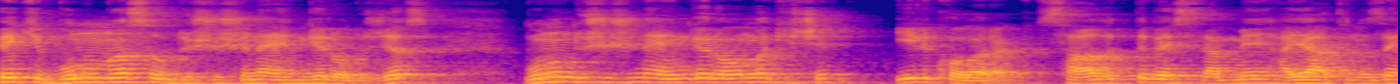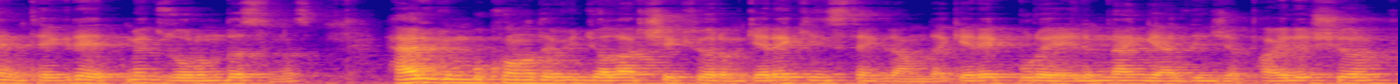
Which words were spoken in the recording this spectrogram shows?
Peki bunu nasıl düşüşüne engel olacağız? Bunun düşüşüne engel olmak için ilk olarak sağlıklı beslenmeyi hayatınıza entegre etmek zorundasınız. Her gün bu konuda videolar çekiyorum. Gerek Instagram'da gerek buraya elimden geldiğince paylaşıyorum.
